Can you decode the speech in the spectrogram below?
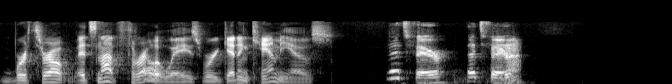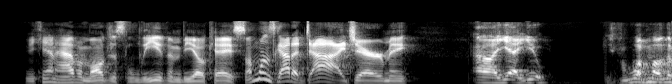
we're throw. It's not throwaways. We're getting cameos. That's fair. That's fair. Yeah. You can't have them all just leave and be okay. Someone's got to die, Jeremy. Uh, yeah, you. What mother?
